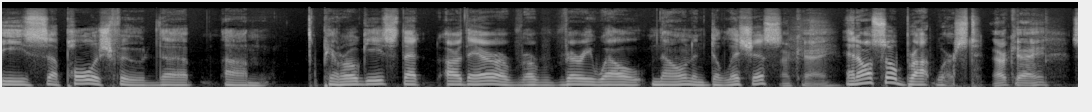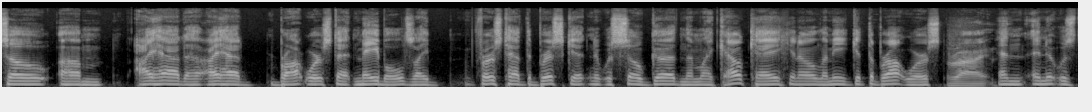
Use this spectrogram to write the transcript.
these uh, Polish food, the um, pierogis that are there are, are very well known and delicious, Okay. and also bratwurst. Okay. So um, I had uh, I had bratwurst at Mabel's. I first had the brisket, and it was so good, and I'm like, okay, you know, let me get the bratwurst, Right. and and it was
